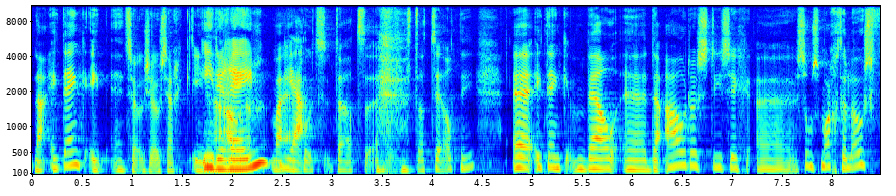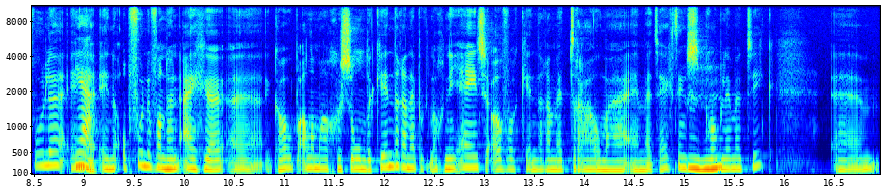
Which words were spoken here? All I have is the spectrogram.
Nou, ik denk, ik, en sowieso zeg ik iedereen. Ouder, maar ja. goed, dat, uh, dat telt niet. Uh, ik denk wel uh, de ouders die zich soms machteloos voelen in, ja. in de opvoeden van hun eigen, ik hoop allemaal gezonde kinderen. En heb ik nog niet eens over kinderen met trauma en met hechtingsproblematiek. Mm -hmm. um,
